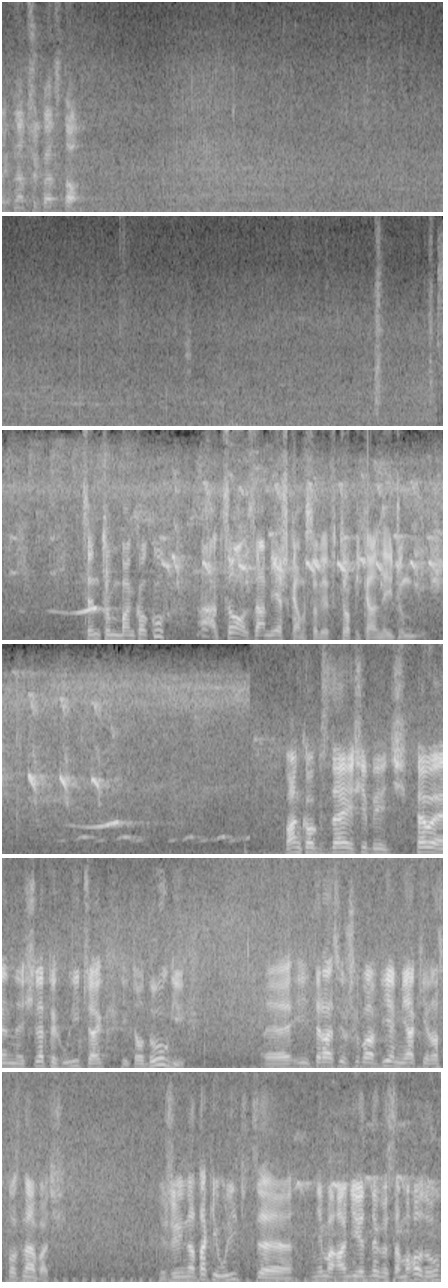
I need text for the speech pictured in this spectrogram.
Jak na przykład to. Centrum Bangkoku? A co, zamieszkam sobie w tropikalnej dżungli. Bangkok zdaje się być pełen ślepych uliczek i to długich. E, I teraz już chyba wiem, jak je rozpoznawać. Jeżeli na takiej uliczce nie ma ani jednego samochodu,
